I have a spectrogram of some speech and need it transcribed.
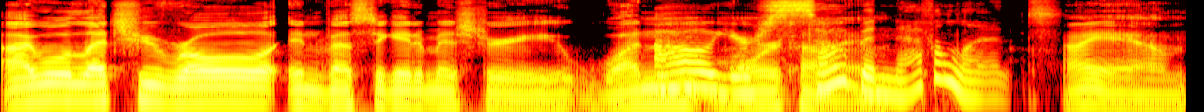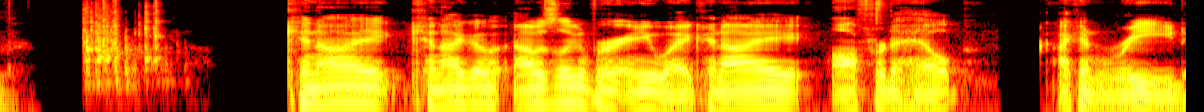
I will let you roll investigate a mystery one Oh, you're more so time. benevolent. I am. Can I? Can I go? I was looking for her anyway. Can I offer to help? I can read.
